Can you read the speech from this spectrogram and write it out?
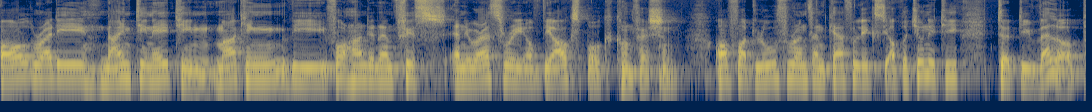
already 1918, marking the 405th anniversary of the Augsburg Confession, offered Lutherans and Catholics the opportunity to develop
